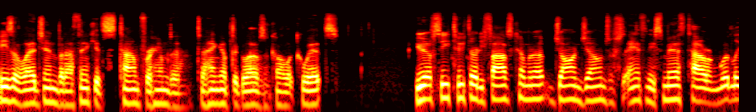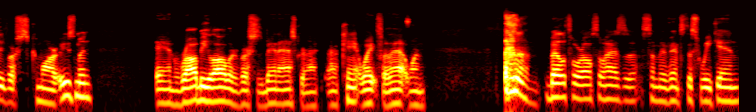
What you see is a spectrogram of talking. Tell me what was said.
he's a legend, but I think it's time for him to to hang up the gloves and call it quits. UFC 235 is coming up. Jon Jones versus Anthony Smith, Tyron Woodley versus Kamaru Usman, and Robbie Lawler versus Ben Askren. I, I can't wait for that one. Bellator also has uh, some events this weekend.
